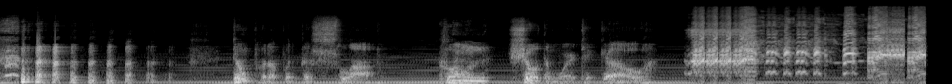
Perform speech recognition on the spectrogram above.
Don't put up with this slop. Clone, show them where to go.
